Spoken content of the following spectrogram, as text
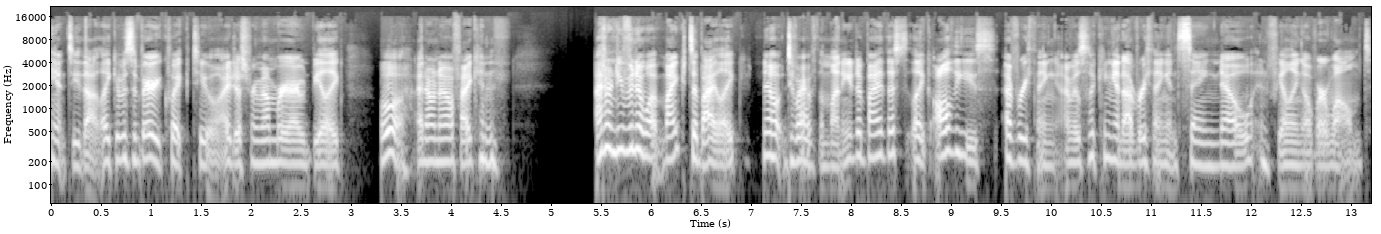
can't do that. Like it was very quick too. I just remember I would be like, oh, I don't know if I can I don't even know what mic to buy. Like, no, do I have the money to buy this? Like, all these, everything. I was looking at everything and saying no and feeling overwhelmed.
